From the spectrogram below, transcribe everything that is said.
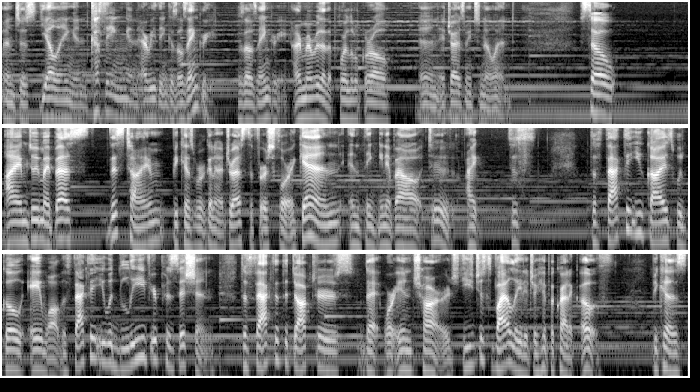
and just yelling and cussing and everything because I was angry because I was angry. I remember that the poor little girl, and it drives me to no end. So I'm doing my best this time because we're going to address the first floor again and thinking about, dude, I just the fact that you guys would go AWOL, the fact that you would leave your position, the fact that the doctors that were in charge, you just violated your Hippocratic oath because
